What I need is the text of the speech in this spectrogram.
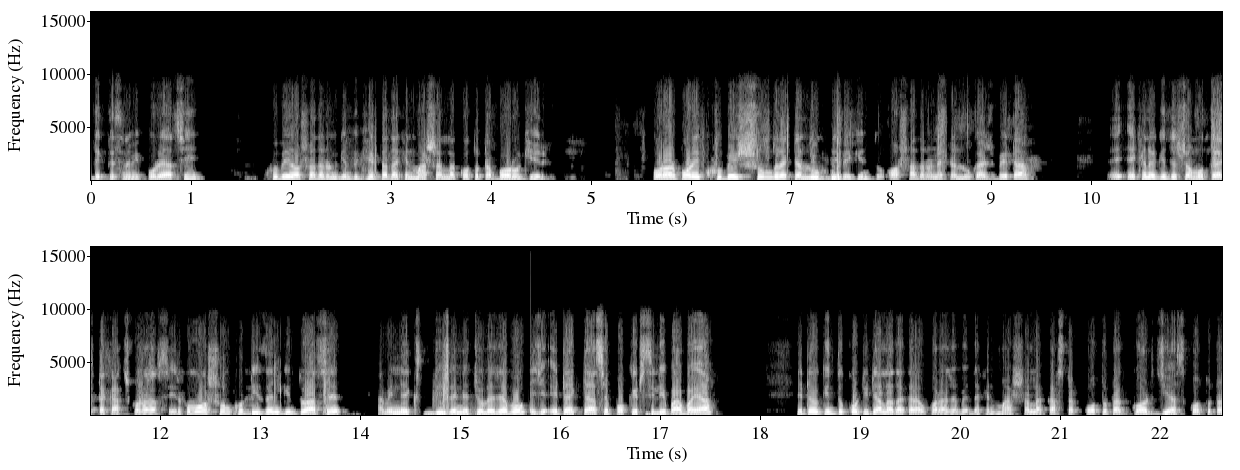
দেখতেছেন আমি, পরে আছি। খুবই অসাধারণ কিন্তু ঘেরটা দেখেন মার্শাল্লাহ কতটা বড় ঘের। পরার পরে খুবই সুন্দর একটা লুক দিবে কিন্তু, অসাধারণ একটা লুক আসবে এটা। এখানে কিন্তু চমৎকার একটা কাজ করা আছে। এরকম অসংখ্য ডিজাইন কিন্তু আছে। আমি নেক্সট ডিজাইনে চলে যাব। এই যে এটা একটা আছে পকেট স্লিপ আবায়া। এটাও কিন্তু কোটিটা আলাদা করা যাবে। দেখেন মার্শাল্লাহ কাজটা কতটা গর্জিয়াস কতটা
